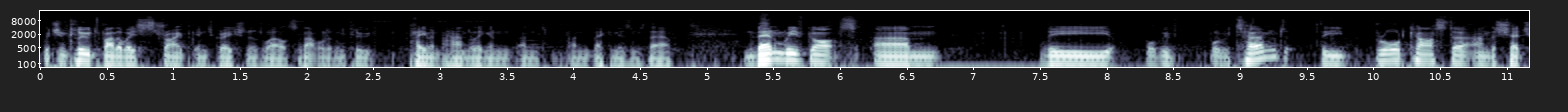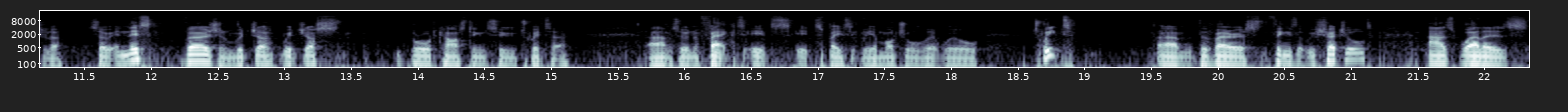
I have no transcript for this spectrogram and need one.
which includes, by the way, Stripe integration as well. So that will include payment handling and, and, and mechanisms there. And then we've got um, the what we've what we've termed the broadcaster and the scheduler. So in this version, we're just we're just broadcasting to Twitter. Um, so in effect, it's it's basically a module that will tweet um, the various things that we've scheduled, as well as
